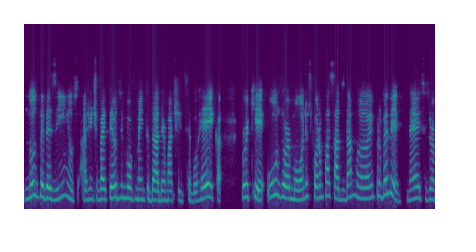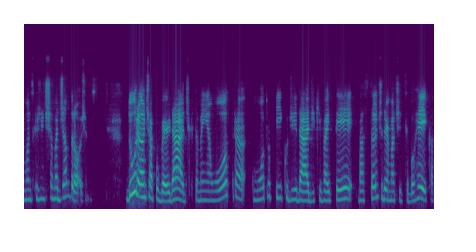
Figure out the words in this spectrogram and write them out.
nos bebezinhos, a gente vai ter o desenvolvimento da dermatite seborreica, porque os hormônios foram passados da mãe para o bebê, né? Esses hormônios que a gente chama de andrógenos. Durante a puberdade, que também é um, outra, um outro pico de idade que vai ter bastante dermatite seborreica,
